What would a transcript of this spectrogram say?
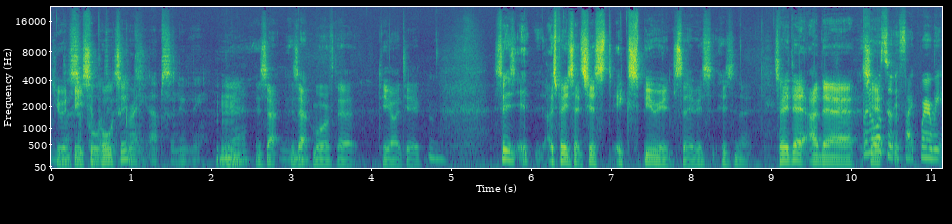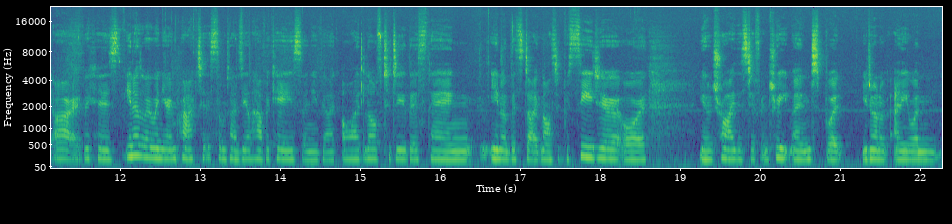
you would The be support is supported. Great, absolutely. Mm. Yeah, is that is that more of the the idea? So is it, I suppose that's just experience, though, is isn't it? So there are there. But so- also, it's like where we are because you know the way when you're in practice, sometimes you'll have a case and you'll be like, "Oh, I'd love to do this thing, you know, this diagnostic procedure, or you know, try this different treatment," but you don't have anyone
